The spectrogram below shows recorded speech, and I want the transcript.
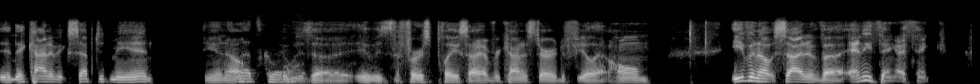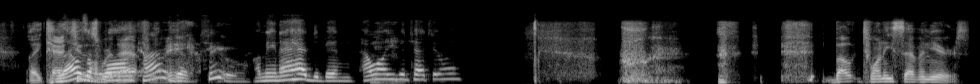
and they kind of accepted me in. You know, that's cool. It was uh, it was the first place I ever kind of started to feel at home, even outside of uh, anything. I think like tattoos well, that was a long time ago too. I mean, I had to been how long you mm-hmm. been tattooing? about 27 years.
